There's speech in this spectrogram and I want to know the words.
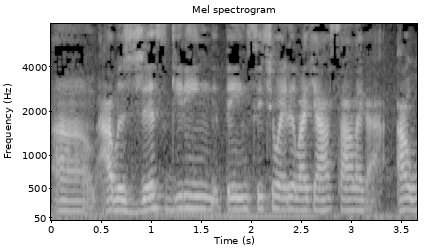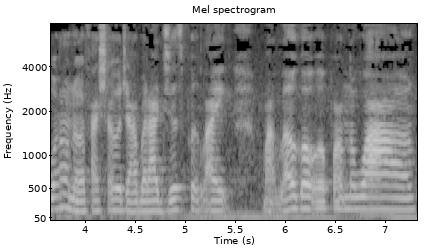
Um, I was just getting things situated like y'all saw. Like, I, I, well, don't know if I showed y'all, but I just put like my logo up on the wall.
